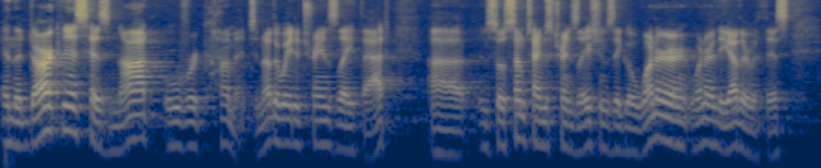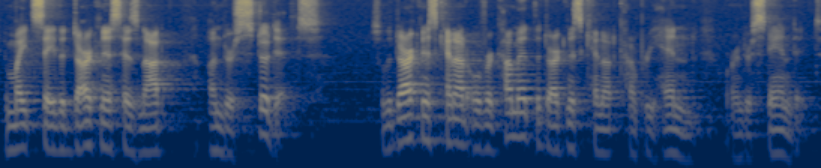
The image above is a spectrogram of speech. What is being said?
and the darkness has not overcome it. Another way to translate that, uh, and so sometimes translations they go one or one or the other with this. It might say the darkness has not understood it. So the darkness cannot overcome it. The darkness cannot comprehend or understand it.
